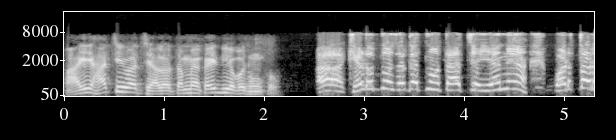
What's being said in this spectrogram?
હા એ સાચી વાત છે. હાલો તમે કહી દો પછી હું કહું. હા ખેડૂત નો જગત નો તાજ છે. એને પડતર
